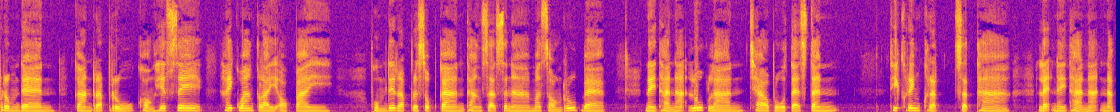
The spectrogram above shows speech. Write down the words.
พรมแดน การรับรู้ของเฮเซ่ให้กว้างไกลออกไป ผมได้รับประสบการณ์ทางศาสนามาสองรูปแบบ ในฐานะลูกหลาน ชาวโปรเตสแตนต์ที่เคร่งครัดศรัทธา และในฐานะนัก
